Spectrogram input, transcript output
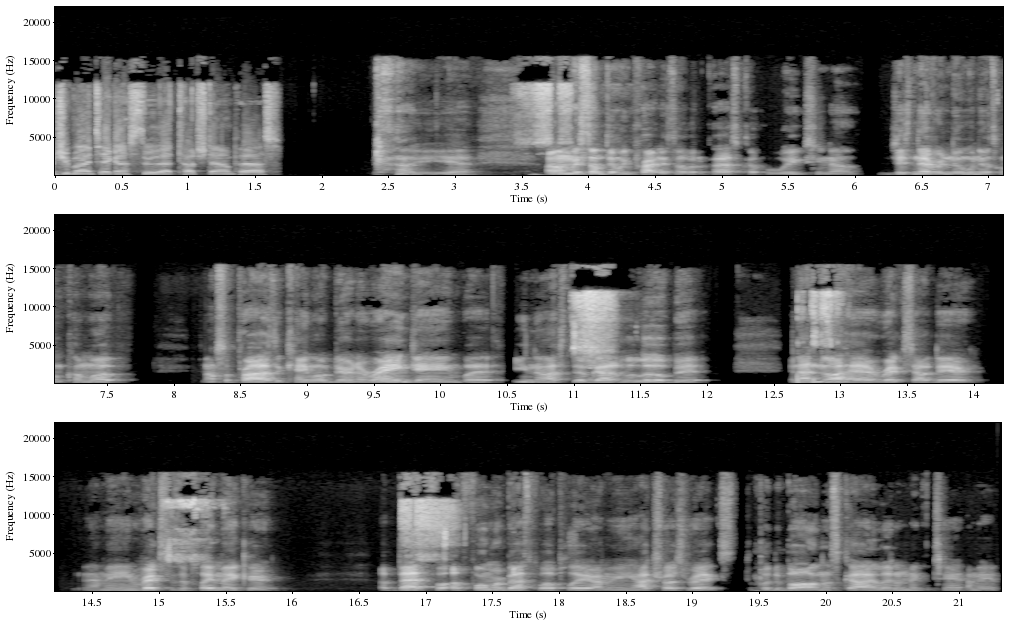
Would you mind taking us through that touchdown pass? Oh yeah, um, it's something we practiced over the past couple weeks. You know, just never knew when it was gonna come up. And I'm surprised it came up during the rain game, but you know, I still got it a little bit. And I knew I had Rex out there. I mean, Rex is a playmaker, a basketball, a former basketball player. I mean, I trust Rex to put the ball in the sky, and let him make a chance. I mean,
